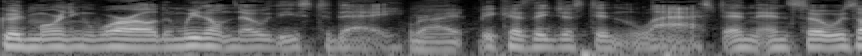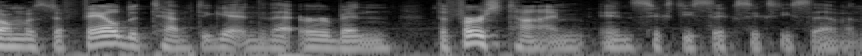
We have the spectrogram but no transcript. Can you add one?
Good Morning World, and we don't know these today, Right. Because they just didn't last, and and so it was almost a failed attempt to get into that urban the first time in 66, 67.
